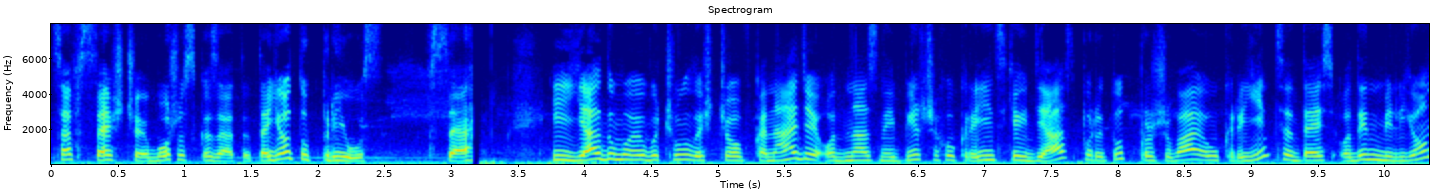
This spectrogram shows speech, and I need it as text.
Це все, що я можу сказати. Тойоту Prius. Все. І я думаю, ви чули, що в Канаді одна з найбільших українських діаспор. і Тут проживає українців десь 1 мільйон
